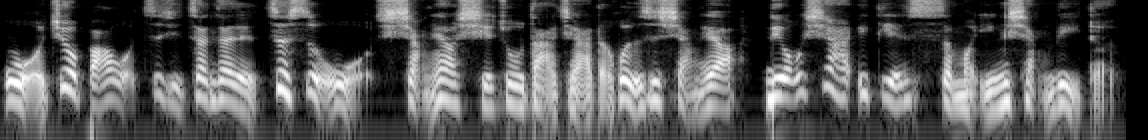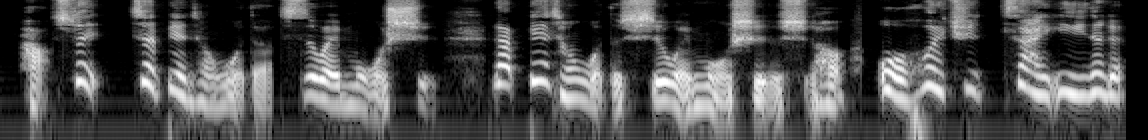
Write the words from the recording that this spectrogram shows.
我就把我自己站在，这是我想要协助大家的，或者是想要留下一点什么影响力的。好，所以这变成我的思维模式。那变成我的思维模式的时候，我会去在意那个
